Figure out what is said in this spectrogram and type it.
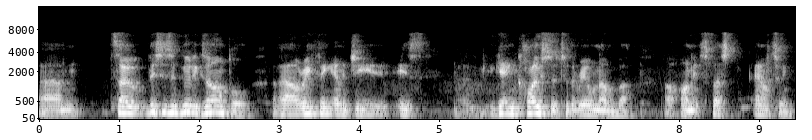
Um, so this is a good example of how Rethink Energy is getting closer to the real number on its first outing.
